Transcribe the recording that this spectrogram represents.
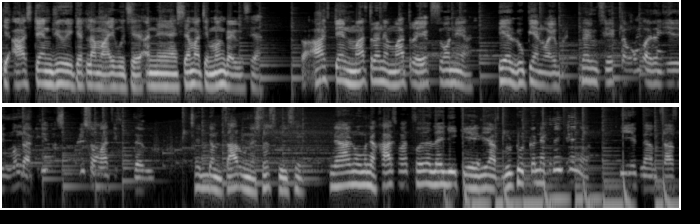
કે આ સ્ટેન્ડ જોયું કેટલામાં આવ્યું છે અને શેમાંથી મંગાવ્યું છે. તો આ સ્ટેન્ડ માત્ર ને માત્ર એકસો ને તેર રૂપિયાનું આવ્યું છે એકદમ ઉપર હતી એ મંગાવી વીસો માંથી એકદમ સારું ને સસ્તું છે ને આનું મને ખાસ વાત તો એ લાગી કે જે આ બ્લુટૂથ કનેક્ટ થઈ છે ને એ એકદમ સારું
